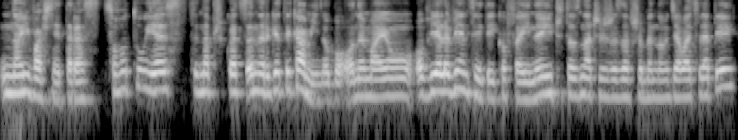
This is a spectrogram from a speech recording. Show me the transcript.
No i właśnie teraz, co tu jest na przykład z energetykami, no bo one mają o wiele więcej tej kofeiny i czy to znaczy, że zawsze będą działać lepiej?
